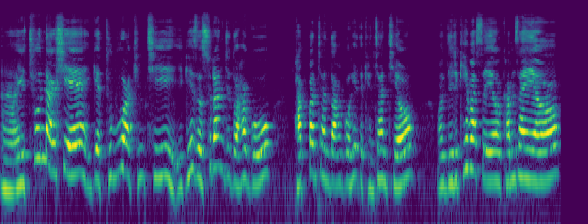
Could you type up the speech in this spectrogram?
아, 이 추운 날씨에 이게 두부와 김치 이렇게 해서 술안주도 하고 밥 반찬도 하고 해도 괜찮지요? 오늘도 이렇게 해봤어요. 감사해요.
